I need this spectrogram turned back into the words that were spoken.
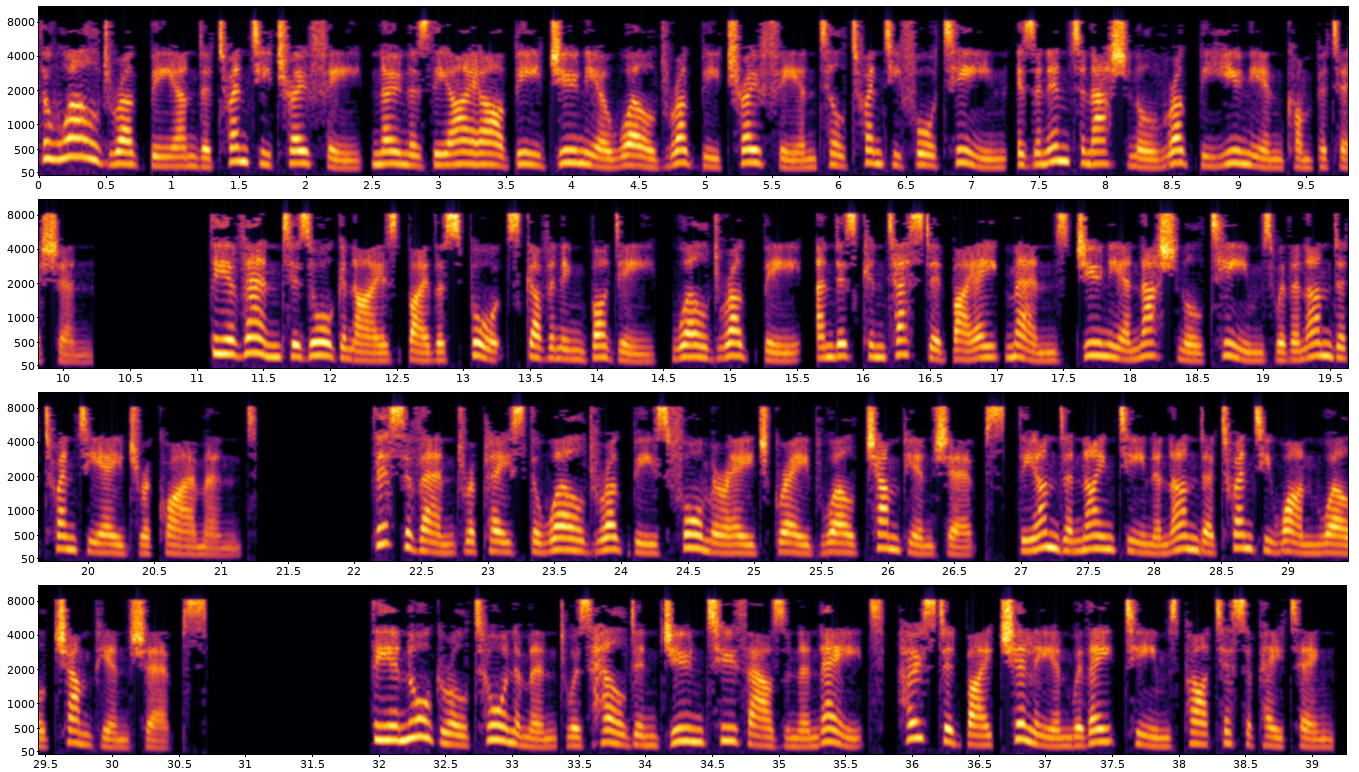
The World Rugby Under-20 Trophy known as the IRB Junior World Rugby Trophy until 2014 is an international rugby union competition. The event is organised by the sport's governing body, World Rugby, and is contested by eight men's junior national teams with an under-20 age requirement. This event replaced the World Rugby's former age grade World Championships, the Under-19 and Under-21 World Championships. The inaugural tournament was held in June 2008, hosted by Chile and with eight teams participating.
